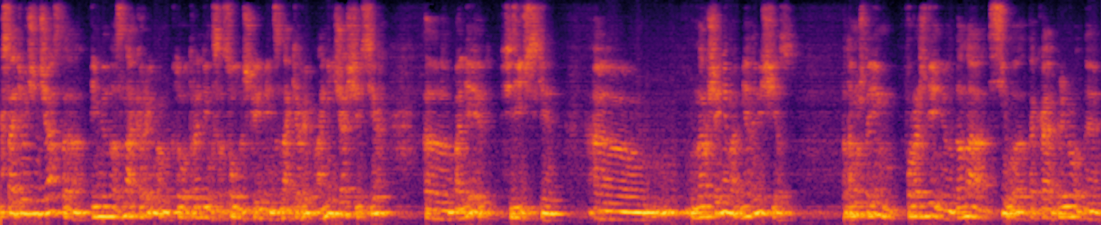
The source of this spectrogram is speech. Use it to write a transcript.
кстати, очень часто именно знак рыбам, кто вот родился, солнышко имеет знаки рыб, они чаще всех э, болеют физически э, нарушением обмена веществ. Потому что им по рождению дана сила такая природная,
